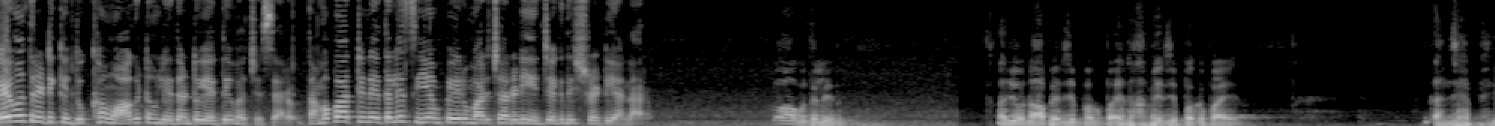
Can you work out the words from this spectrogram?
రేవంత్ రెడ్డికి దుఃఖం ఆగటం లేదంటూ ఎద్దేవా చేశారు. తమ పార్టీ నేతలే సీఎం పేరు మార్చారని జగదీష్ రెడ్డి అన్నారు. ఆగుతలేదు. అయ్యో నా పేరు చెప్పకపోయే నా పేరు చెప్పకపోయే అని చెప్పి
